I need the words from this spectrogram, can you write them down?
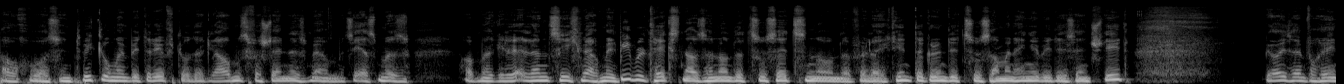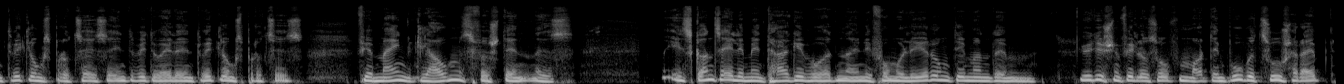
Auch was Entwicklungen betrifft oder Glaubensverständnis. Wir haben das erstmal hat man gelernt, sich mit Bibeltexten auseinanderzusetzen und vielleicht Hintergründe, Zusammenhänge, wie das entsteht. Ja, ist einfach ein Entwicklungsprozess, ein individueller Entwicklungsprozess. Für mein Glaubensverständnis ist ganz elementar geworden eine Formulierung, die man dem jüdischen Philosophen Martin Buber zuschreibt.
